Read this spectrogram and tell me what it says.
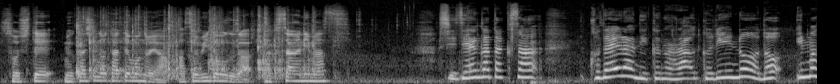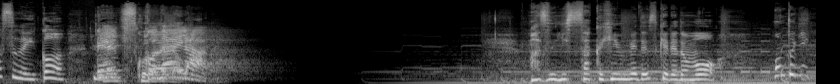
そして昔の建物や遊び道具がたくさんあります。自然がたくさん小平に行くならグリーンロード今すぐ行こう。レッツ小平。まず一作品目ですけれども本当に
